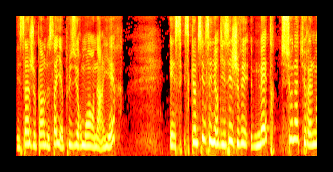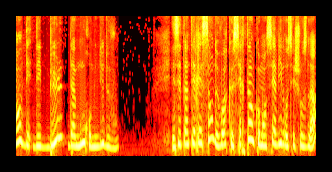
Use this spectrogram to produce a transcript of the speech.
Et ça, je parle de ça il y a plusieurs mois en arrière. Et c'est comme si le Seigneur disait, je vais mettre surnaturellement des, des bulles d'amour au milieu de vous. Et c'est intéressant de voir que certains ont commencé à vivre ces choses-là.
